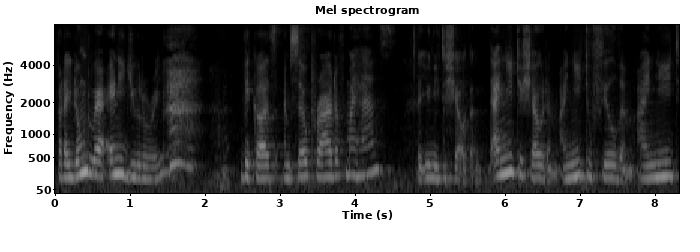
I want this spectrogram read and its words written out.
but I don't wear any jewelry because I'm so proud of my hands. that you need to show them. I need to show them. I need to feel them. I need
